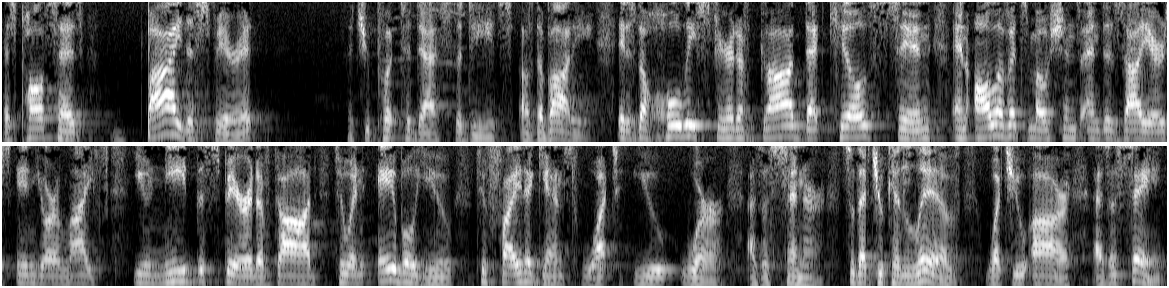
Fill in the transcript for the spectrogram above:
as Paul says, by the Spirit, that you put to death the deeds of the body. It is the Holy Spirit of God that kills sin and all of its motions and desires in your life. You need the Spirit of God to enable you to fight against what you were as a sinner so that you can live what you are as a saint.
